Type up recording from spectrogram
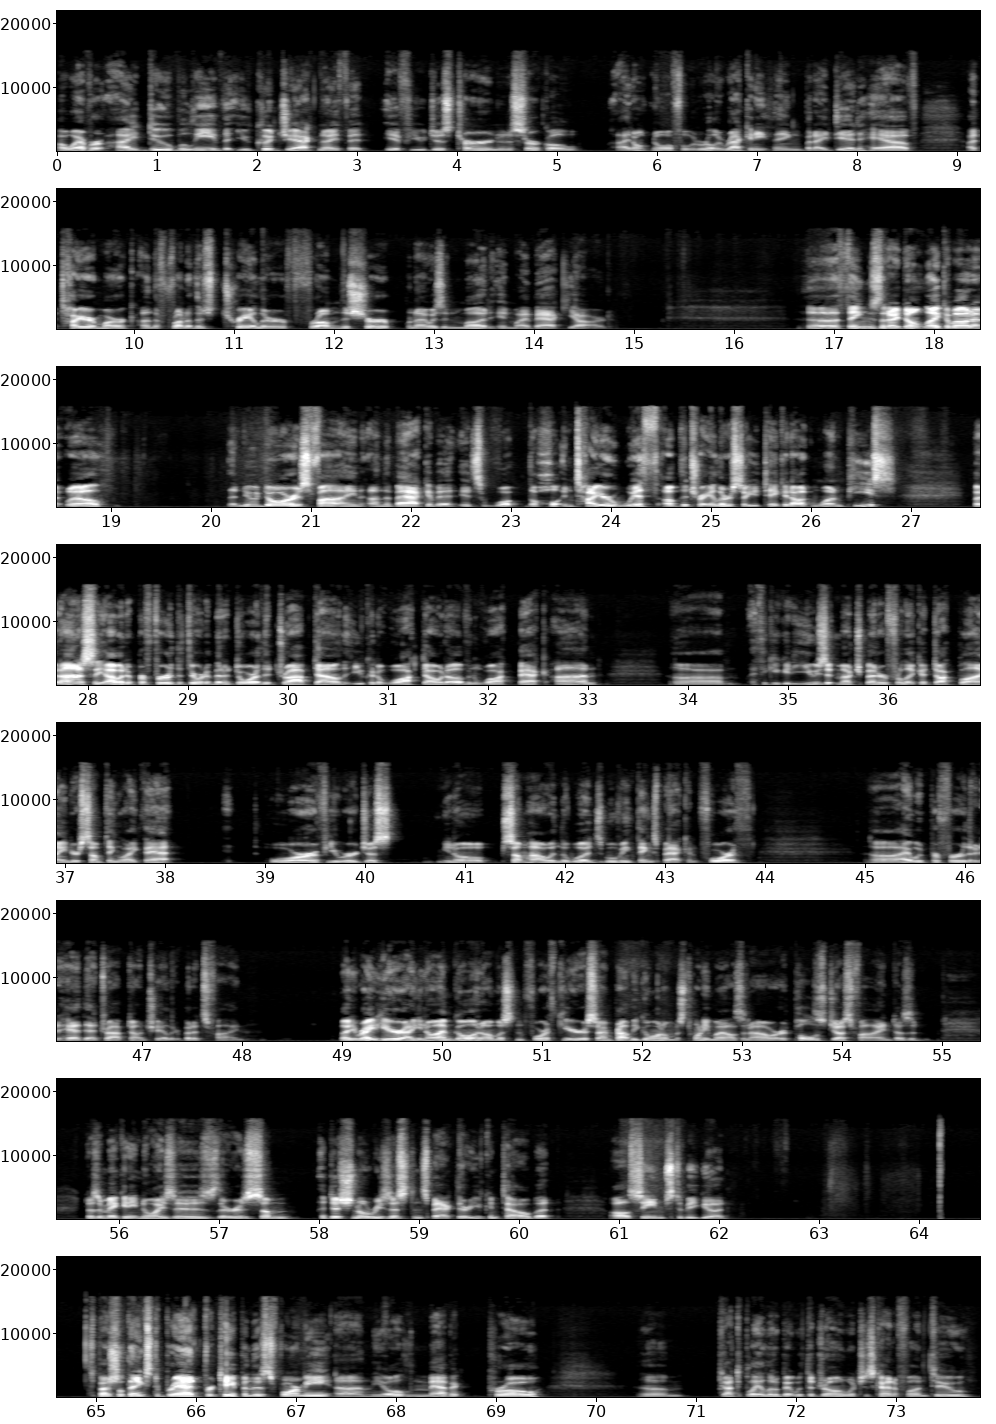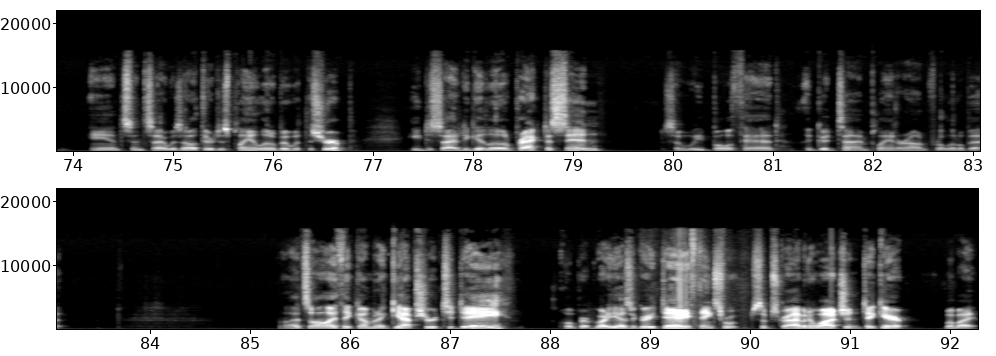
However, I do believe that you could jackknife it if you just turn in a circle. I don't know if it would really wreck anything, but I did have a tire mark on the front of the trailer from the Sherp when I was in mud in my backyard. Uh, things that I don't like about it, well, the new door is fine on the back of it. It's what the whole entire width of the trailer, so you take it out in one piece. But honestly, I would have preferred that there would have been a door that dropped down that you could have walked out of and walked back on. Um, I think you could use it much better for like a duck blind or something like that. Or if you were just, you know, somehow in the woods moving things back and forth. Uh, I would prefer that it had that drop down trailer, but it's fine. But right here, you know, I'm going almost in fourth gear, so I'm probably going almost 20 miles an hour. It pulls just fine. Doesn't doesn't make any noises. There is some additional resistance back there, you can tell, but all seems to be good. Special thanks to Brad for taping this for me on the old Mavic Pro. Um, got to play a little bit with the drone, which is kind of fun too. And since I was out there just playing a little bit with the Sherp, he decided to get a little practice in. So we both had a good time playing around for a little bit. Well, that's all I think I'm going to capture today. Hope everybody has a great day. Thanks for subscribing and watching. Take care. Bye bye.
